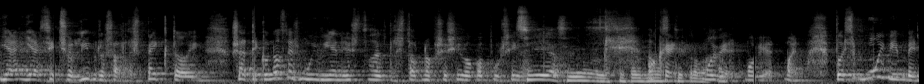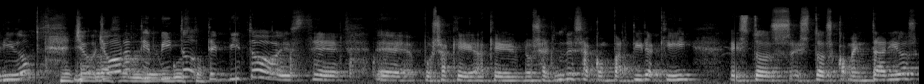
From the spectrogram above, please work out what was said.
Y, has hecho libros al respecto. Y, o sea, ¿te conoces muy bien esto del trastorno obsesivo compulsivo? Sí, ha sido uno de los enfermedades que he trabajado. Muy bien, muy bien. Bueno, pues muy bienvenido. yo, yo, ahora te invito, te invito este, eh, pues a, que, a que nos ayudes a compartir aquí estos, estos comentarios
